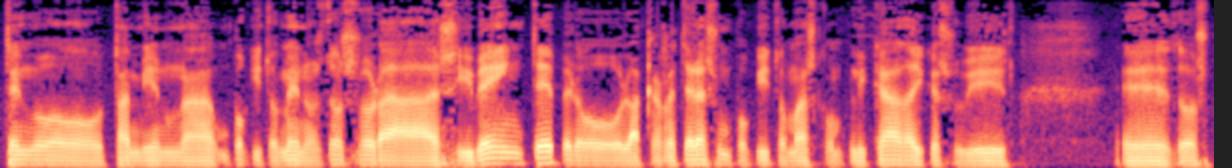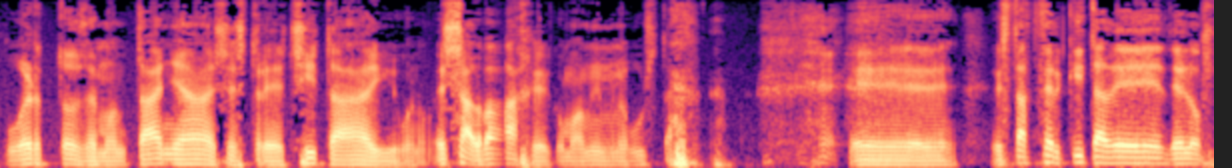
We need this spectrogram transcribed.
tengo también una, un poquito menos, dos horas y veinte, pero la carretera es un poquito más complicada, hay que subir eh, dos puertos de montaña, es estrechita y bueno, es salvaje como a mí me gusta. eh, está cerquita de, de los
